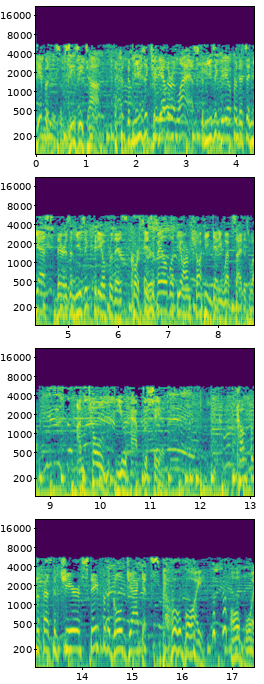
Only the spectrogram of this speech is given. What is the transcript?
Gibbons of ZZ Top. the music video Together at last. The music video for this, and yes, there is a music video for this. Of course there it's is. available at the Armstrong and Getty website as well. I'm told you have to see it. Come for the festive cheer, stay for the gold jackets. Oh boy. Oh boy.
